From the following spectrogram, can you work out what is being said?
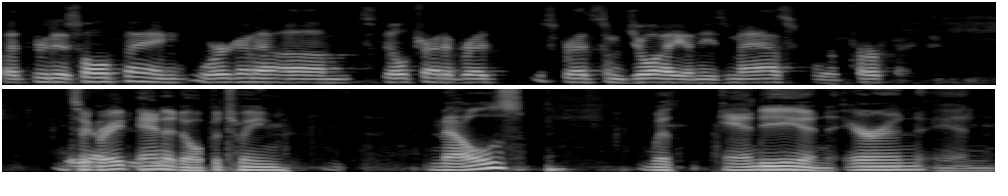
But through this whole thing, we're gonna um, still try to spread spread some joy, and these masks were perfect. It's a great antidote between Mel's with Andy and Aaron and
